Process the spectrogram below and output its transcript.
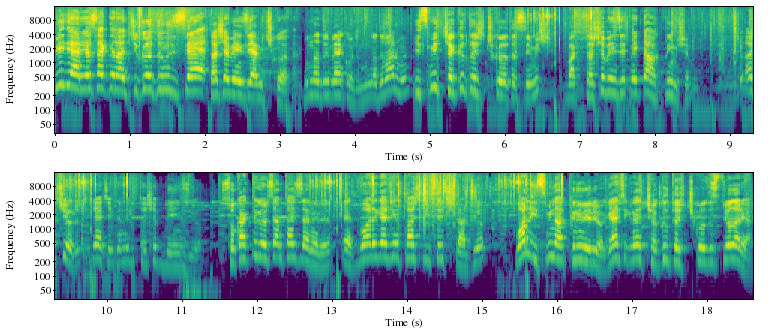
Bir diğer yasaklanan çikolatamız ise taşa benzeyen bir çikolata. Bunun adını ben koydum. Bunun adı var mı? İsmi çakıl taşı çikolatasıymış. Bak taşa benzetmekte haklıymışım. Şimdi açıyoruz. Gerçekten de bir taşa benziyor. Sokakta görsem taş zannederim. Evet bu arada gerçekten taş gibi ses çıkartıyor. Bu arada ismin hakkını veriyor. Gerçekten çakıl taşı çikolatası diyorlar ya.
